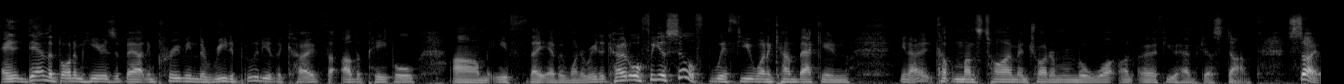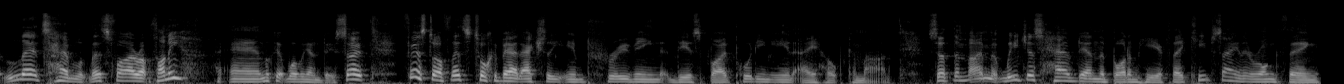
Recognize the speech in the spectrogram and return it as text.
and down the bottom here is about improving the readability of the code for other people um, if they ever want to read a code or for yourself if you want to come back in you know, a couple months time and try to remember what on earth you have just done. So let's have a look. Let's fire up Thonny and look at what we're going to do. So first off, let's talk about actually improving this by putting in a help command. So at the moment, we just have down the bottom here, if they keep saying the wrong thing,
